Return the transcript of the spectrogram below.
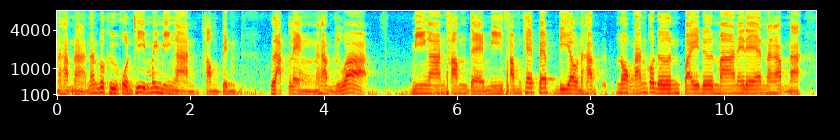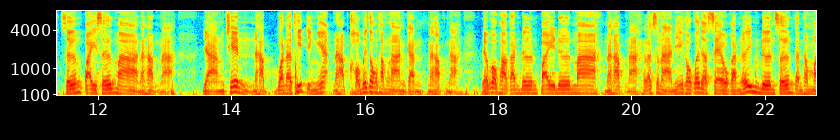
นะครับนะนั่นก็คือคนที่ไม่มีงานทำเป็นหลักแหล่งนะครับ หรือว่ามีงานทำแต่มีทำแค่แป๊บเดียวนะครับ นอกนั้นก็เดินไปเดินมาในแดนนะครับนะเซิงไปเซิงมานะครับนะ อย่างเช่นนะครับวันอาทิตย์อย่างเงี้ยนะครับเขาไม่ต้องทำงานกันนะครับนะแล้วก็พากันเดินไปเดินมานะครับนะลักษณะนี้เขาก็จะแซวกันเฮ้ยมึงเดินเซิร์งกันทำไม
